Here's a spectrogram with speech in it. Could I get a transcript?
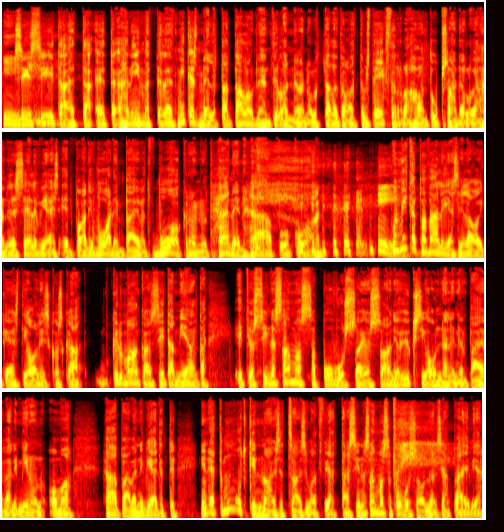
niin. Siis siitä, että, että hän ihmettelee, että miten meillä tämä taloudellinen tilanne on ollut tällä tavalla, että tämmöistä ekstra rahaa on tupsahdellut ja hänelle selviäisi, että vaan vuoden päivät vuokrannut hänen hääpukuaan. niin. Mutta mitäpä väliä sillä oikeasti olisi, koska kyllä mä oon kanssa sitä mieltä, että jos siinä samassa puvussa, jossa on jo yksi onnellinen päivä, eli minun oma hääpäiväni vietetty, niin että muutkin naiset saisivat viettää siinä samassa puvussa onnellisia päiviä.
